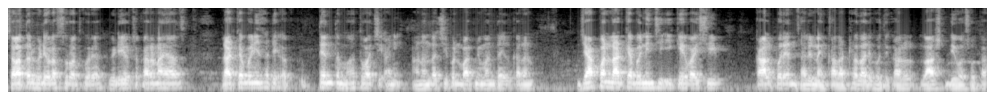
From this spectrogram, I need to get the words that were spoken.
चला तर व्हिडिओला सुरुवात करूया व्हिडिओचं कारण आहे आज लाडक्या बहिणींसाठी अत्यंत महत्त्वाची आणि आनंदाची पण बातमी म्हणता येईल. कारण ज्या पण लाडक्या बहिणींची ई के वाय सी कालपर्यंत झाले नाही. काल अठरा तारीख होती. काल लास्ट दिवस होता.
